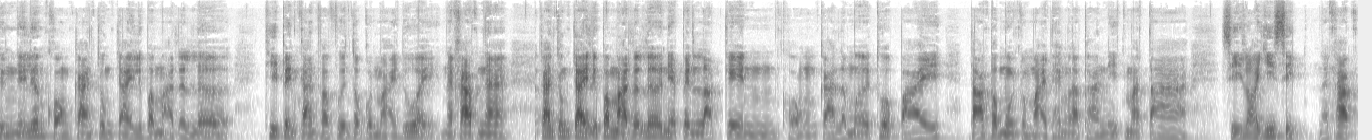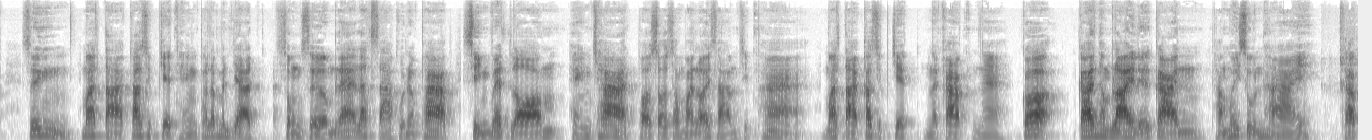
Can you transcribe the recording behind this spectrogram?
ถึงในเรื่องของการจงใจหรือประมาทเลินเล่อ ที่เป็นการฝ่าฝืนต่อกฎหมายด้วยนะครับนะการจงใจหรือประมาทเลินเล่อเนี่ยเป็นหลักเกณฑ์ของการละเมิดทั่วไป ตามประมวลกฎหมายแพ่งละพาณิชย์มาตรา 420 นะครับซึ่งมาตรา 97 แห่งพระราชบัญญัติส่งเสริมและรักษาคุณภาพ สิ่งแวดล้อมแห่งชาติ พศ 2535 มาตรา 97 นะครับนะก็การทำลายหรือการทำให้สูญหายครับ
